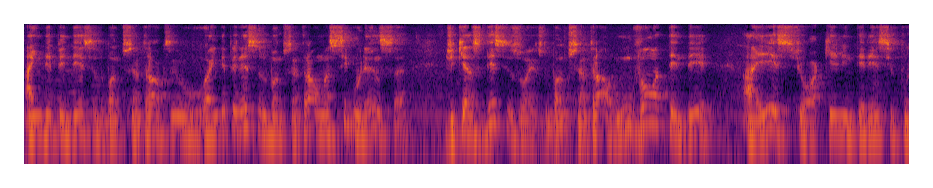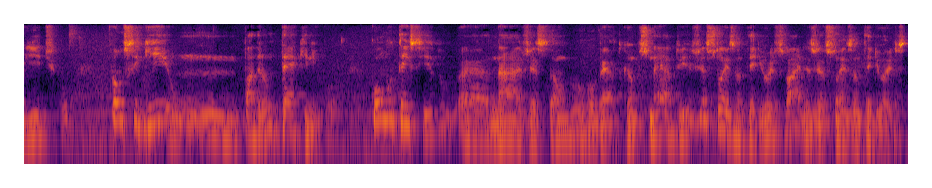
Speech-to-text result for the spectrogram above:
a independência do Banco Central. A independência do Banco Central é uma segurança de que as decisões do Banco Central não vão atender a este ou aquele interesse político, vão seguir um padrão técnico como tem sido é, na gestão do Roberto Campos Neto e gestões anteriores, várias gestões anteriores.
